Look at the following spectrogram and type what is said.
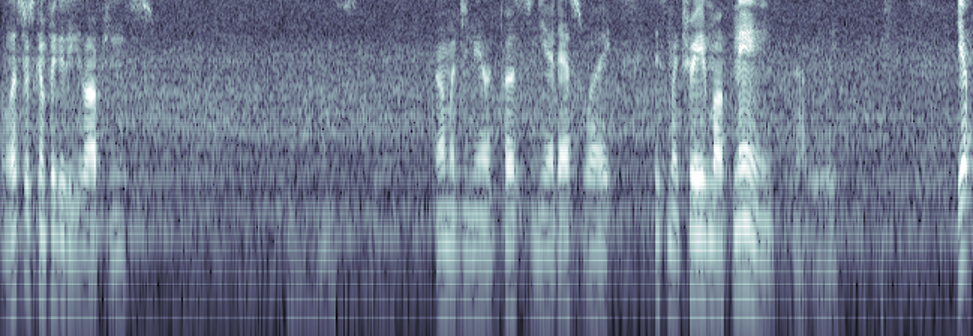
so let's just configure these options. I'm a generic person, yeah, that's right. It's my trademark name. Not really. yep,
